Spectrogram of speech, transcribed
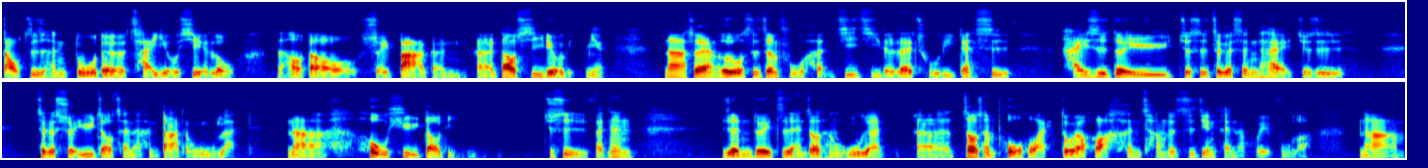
导致很多的柴油泄漏，然后到水坝跟呃到溪流里面。那虽然俄罗斯政府很积极的在处理，但是还是对于就是这个生态，就是这个水域造成了很大的污染。那后续到底？就是反正人对自然造成污染，呃，造成破坏，都要花很长的时间才能恢复了。那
